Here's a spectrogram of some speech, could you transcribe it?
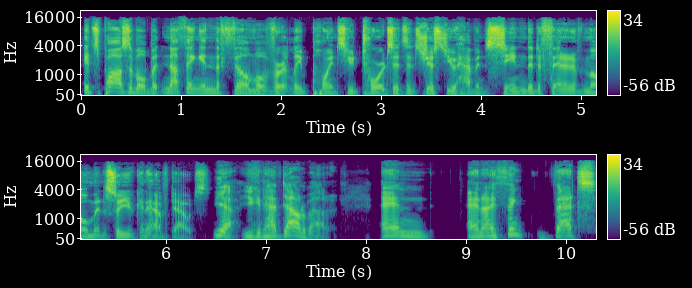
It's possible, but nothing in the film overtly points you towards it. It's just you haven't seen the definitive moment, so you can have doubts. Yeah, you can have doubt about it. And and I think that's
